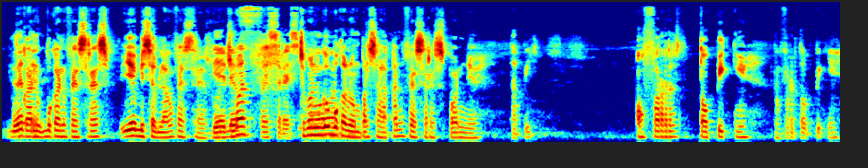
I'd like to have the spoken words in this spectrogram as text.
bukan bukan fast resp iya bisa bilang fast respon Dia cuman fast respon. cuman gue bukan mempersalahkan fast responnya tapi over topiknya over topiknya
